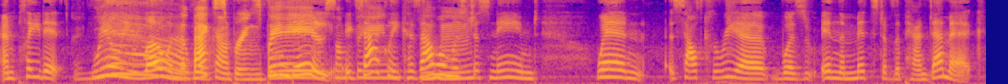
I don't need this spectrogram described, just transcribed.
and played it really low in Yeah, the like background. Spring Day or Day, something. exactly, because that one Mm-hmm. was just named when South Korea was in the midst of the pandemic.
